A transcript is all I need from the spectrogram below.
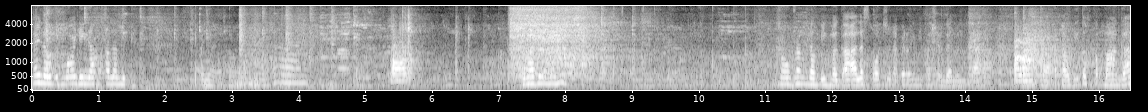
Hello, good morning. Nakakalamig. Ayan. Oh. Hi. Grabe ang lamig. Sobrang lamig. Mag-aalas 8 na pero hindi pa siya ganun ka, ka dito, ka umaga.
